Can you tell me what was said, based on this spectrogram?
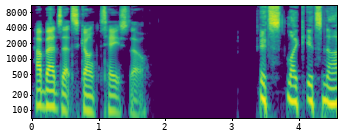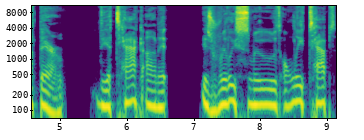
How bad's that skunk taste, though? It's like it's not there. The attack on it is really smooth, only taps,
